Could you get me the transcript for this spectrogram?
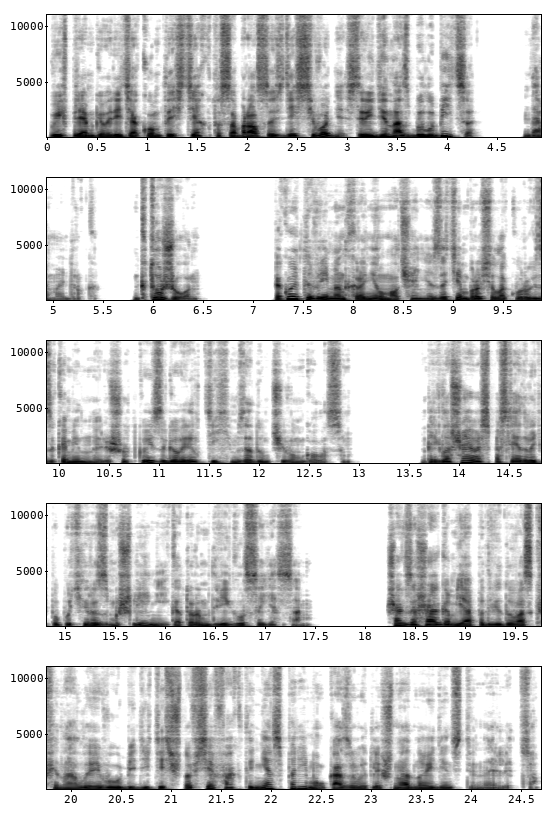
Вы впрямь говорите о ком-то из тех, кто собрался здесь сегодня. Среди нас был убийца. Да, мой друг. Кто же он? Какое-то время он хранил молчание, затем бросил окурок за каминную решетку и заговорил тихим задумчивым голосом. Приглашаю вас последовать по пути размышлений, которым двигался я сам. Шаг за шагом я подведу вас к финалу, и вы убедитесь, что все факты неоспоримо указывают лишь на одно единственное лицо.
